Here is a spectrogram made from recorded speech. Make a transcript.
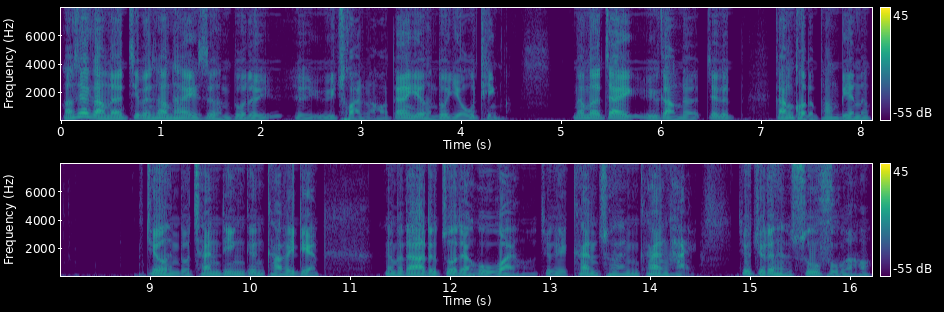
马赛港呢，基本上它也是很多的呃渔船了哈，当然也有很多游艇。那么在渔港的这个港口的旁边呢，就有很多餐厅跟咖啡店。那么大家都坐在户外，就可以看船看海，就觉得很舒服啊哈。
